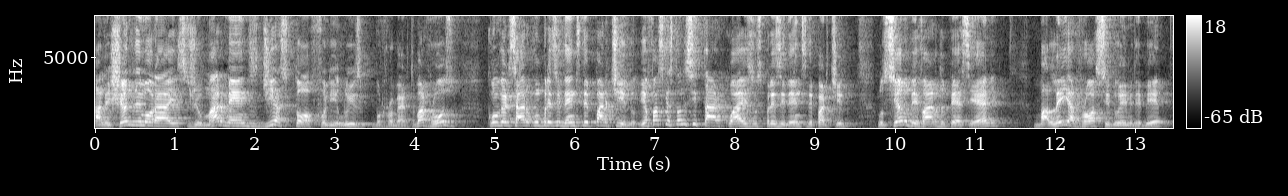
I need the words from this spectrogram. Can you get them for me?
Alexandre de Moraes, Gilmar Mendes, Dias Toffoli e Luiz Roberto Barroso conversaram com presidentes de partido. E eu faço questão de citar quais os presidentes de partido. Luciano Bivar, do PSL, Baleia Rossi, do MDB,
